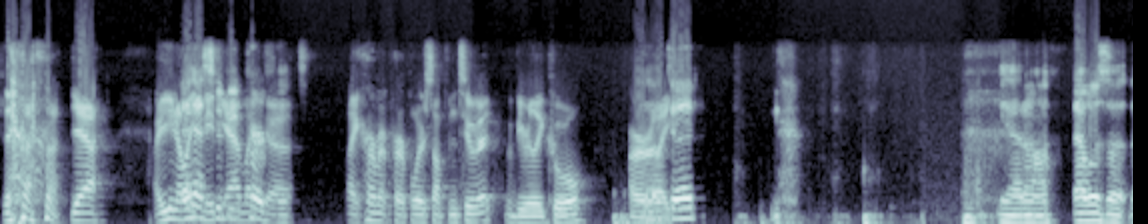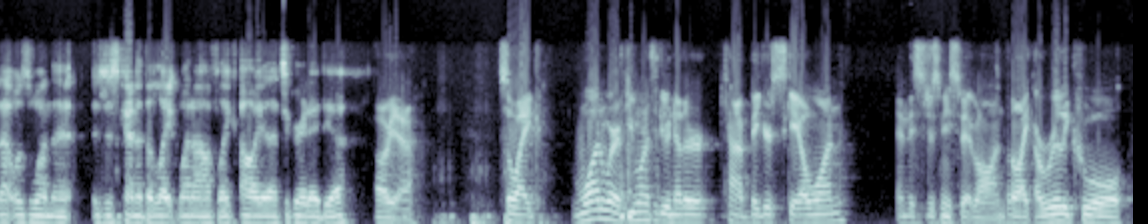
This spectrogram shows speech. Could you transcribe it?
yeah. Are you know it like maybe be add like perfect. like Hermit Purple or something to it would be really cool. Or Yeah, like. yeah, no, that was a that was one that is just kind of the light went off. Like, oh yeah, that's a great idea. Oh yeah. So like one where if you wanted to do another kind of bigger scale one, and this is just me spitballing, but like a really cool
